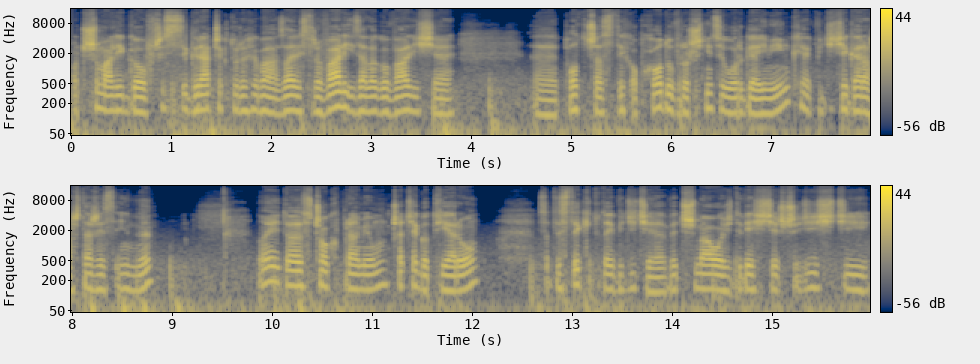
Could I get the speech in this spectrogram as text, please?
Otrzymali go wszyscy gracze, którzy chyba zarejestrowali i zalogowali się podczas tych obchodów rocznicy Wargaming. Jak widzicie garaż też jest inny. No i to jest czołg premium trzeciego tieru. Statystyki tutaj widzicie, wytrzymałość 230,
